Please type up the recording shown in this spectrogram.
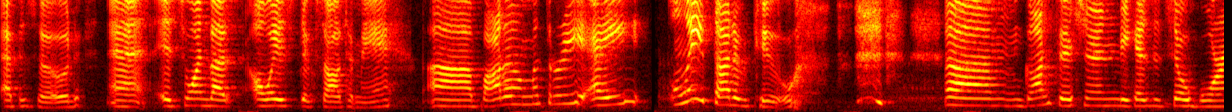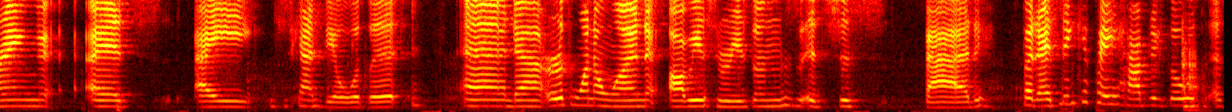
episode, and it's one that always sticks out to me. Uh, bottom three, I only thought of two. um, Gone Fishing because it's so boring. It's I just can't deal with it. And uh, Earth 101, obvious reasons. It's just bad. But I think if I have to go with a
